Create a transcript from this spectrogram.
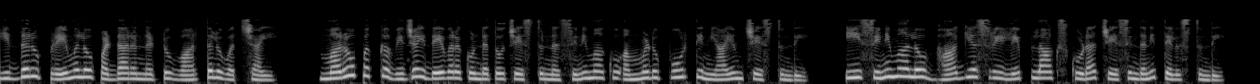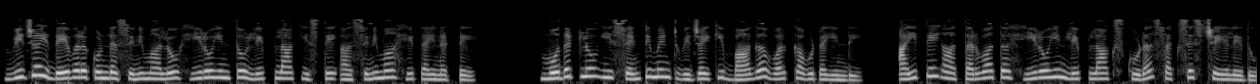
ఇద్దరు ప్రేమలో పడ్డారన్నట్టు వార్తలు వచ్చాయి. మరోపక్క విజయ్ దేవరకొండతో చేస్తున్న సినిమాకు అమ్మడు పూర్తి న్యాయం చేస్తుంది. ఈ సినిమాలో భాగ్యశ్రీ లిప్ లాక్స్ కూడా చేసిందని తెలుస్తుంది. విజయ్ దేవరకొండ సినిమాలో హీరోయిన్తో లిప్ లాక్ ఇస్తే ఆ సినిమా హిట్ అయినట్టే. మొదట్లో ఈ సెంటిమెంట్ విజయ్కి బాగా వర్క్ అవుట్ అయింది అయితే ఆ తర్వాత హీరోయిన్ లిప్ లాక్స్ కూడా సక్సెస్ చేయలేదు.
